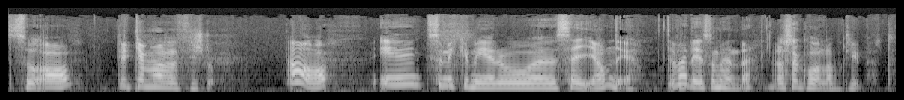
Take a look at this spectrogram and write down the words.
Så ja, det kan man väl förstå. ja, är inte så mycket mer att säga om det. Det var det som hände. Jag ska kolla på klippet.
